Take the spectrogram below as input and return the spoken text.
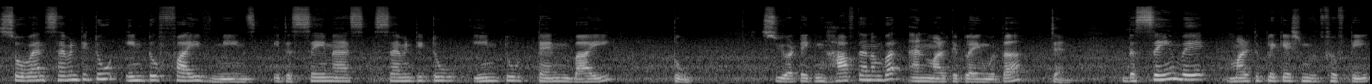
So when 72 into 5 means it is same as 72 into 10 by 2. So you are taking half the number and multiplying with a 10. The same way multiplication with 50,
